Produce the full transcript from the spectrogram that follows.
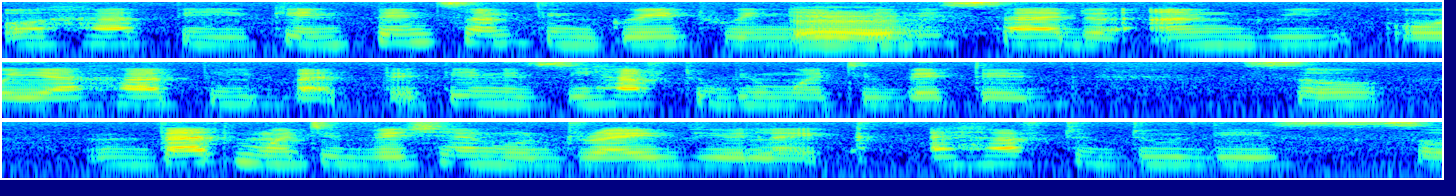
or happy, you can paint something great when you're mm. really sad or angry, or you're happy. But the thing is, you have to be motivated. So that motivation will drive you. Like I have to do this. So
